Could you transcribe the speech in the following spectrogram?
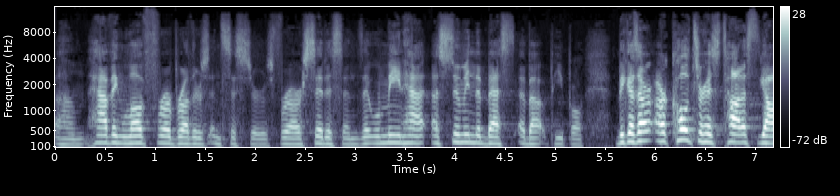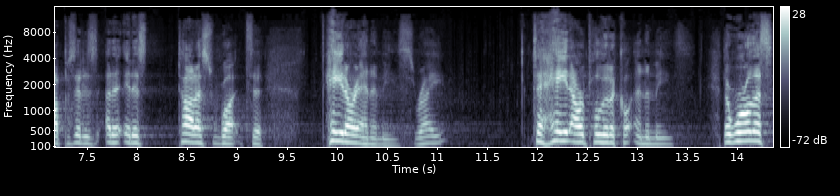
um, having love for our brothers and sisters, for our citizens. It will mean ha- assuming the best about people. Because our, our culture has taught us the opposite. It has taught us what? To hate our enemies, right? To hate our political enemies. The world has,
